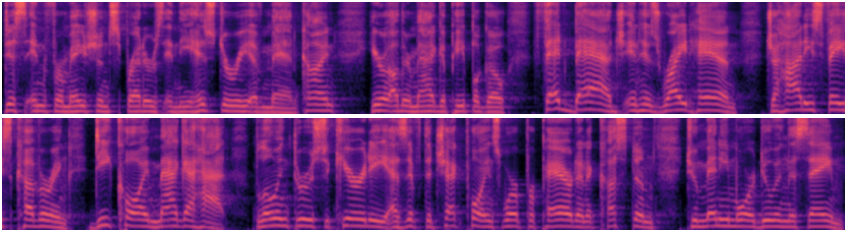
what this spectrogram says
disinformation spreaders in the history of mankind. Here, other MAGA people go, Fed badge in his right hand, jihadi's face covering, decoy MAGA hat, blowing through security as if the checkpoints were prepared and accustomed to many more doing the same.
